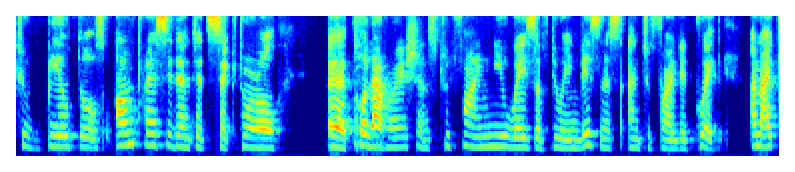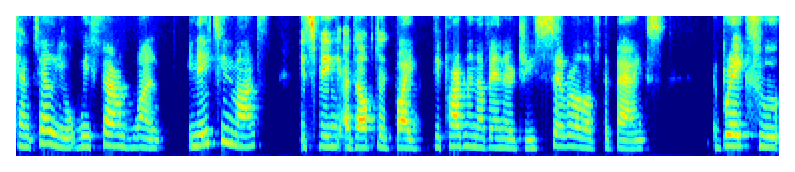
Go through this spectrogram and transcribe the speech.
to build those unprecedented sectoral uh, collaborations to find new ways of doing business and to find it quick. And I can tell you, we found one in 18 months. It's being adopted by Department of Energy, several of the banks, breakthrough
